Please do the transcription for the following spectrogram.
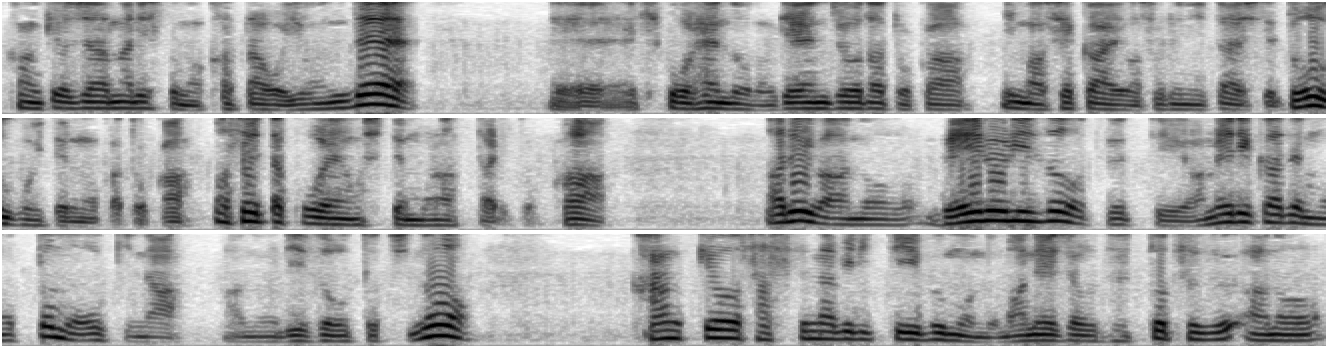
環境ジャーナリストの方を呼んで、えー、気候変動の現状だとか、今世界はそれに対してどう動いてるのかとか、まあ、そういった講演をしてもらったりとか、あるいはあの、ベイルリゾーツっていうアメリカで最も大きなあのリゾート地の環境サステナビリティ部門のマネージャーをずっとつづ、あの、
